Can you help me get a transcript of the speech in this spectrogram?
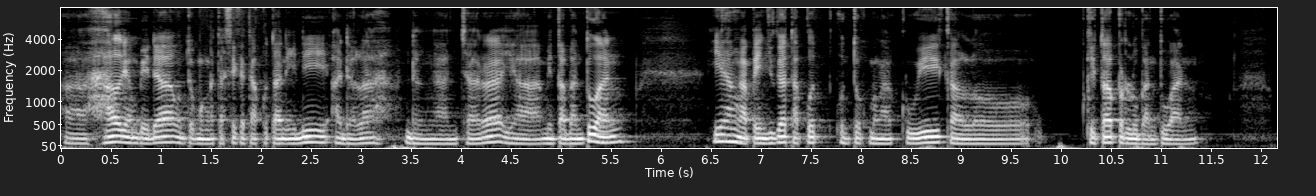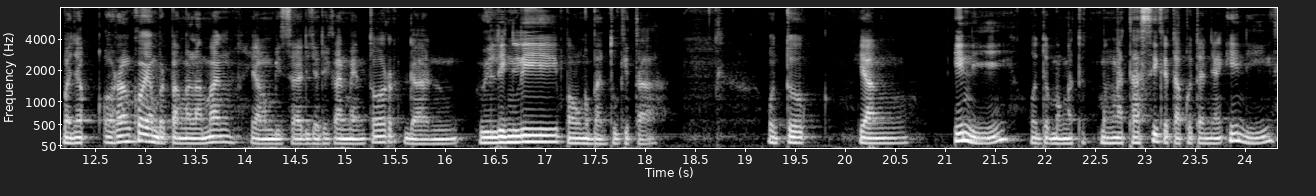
Uh, hal yang beda untuk mengatasi ketakutan ini adalah dengan cara ya minta bantuan. Ya ngapain juga takut untuk mengakui kalau kita perlu bantuan. Banyak orang kok yang berpengalaman yang bisa dijadikan mentor dan willingly mau ngebantu kita. Untuk yang ini, untuk mengatasi ketakutan yang ini,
